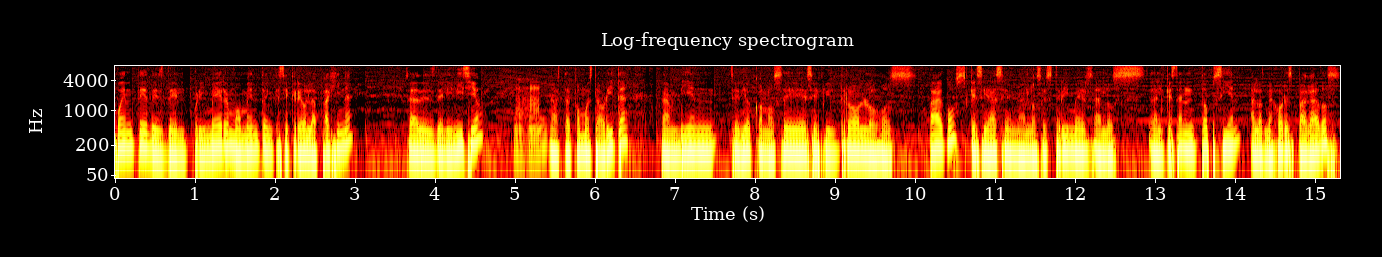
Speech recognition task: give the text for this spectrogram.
fuente desde el primer momento en que se creó la página, o sea, desde el inicio hasta cómo está ahorita. También se dio a conocer, se filtró los pagos que se hacen a los streamers, a los al que está en el top 100, a los mejores pagados.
